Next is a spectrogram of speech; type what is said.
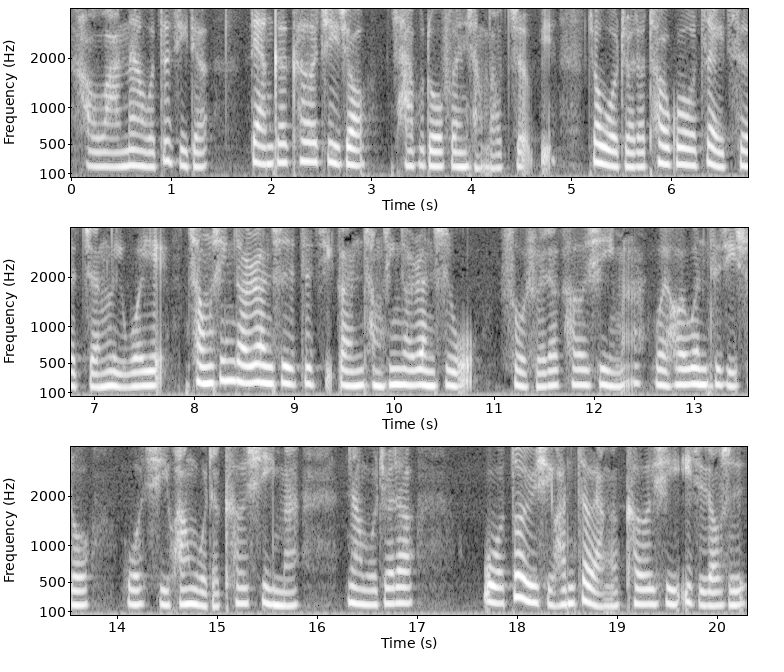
好啊，那我自己的两个科技就差不多分享到这边。就我觉得透过这一次的整理，我也重新的认识自己，跟重新的认识我所学的科系嘛。我也会问自己说，我喜欢我的科系吗？那我觉得我对于喜欢这两个科系，一直都是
